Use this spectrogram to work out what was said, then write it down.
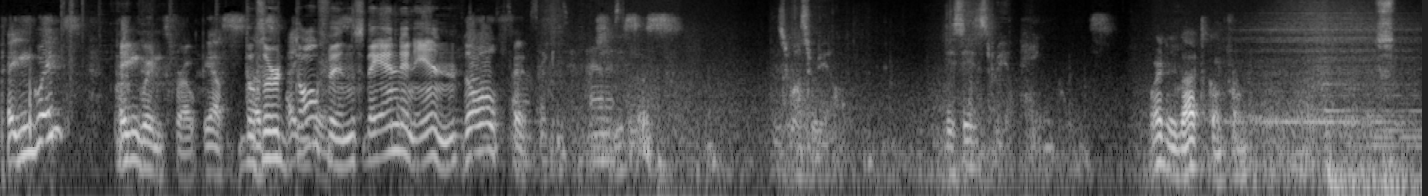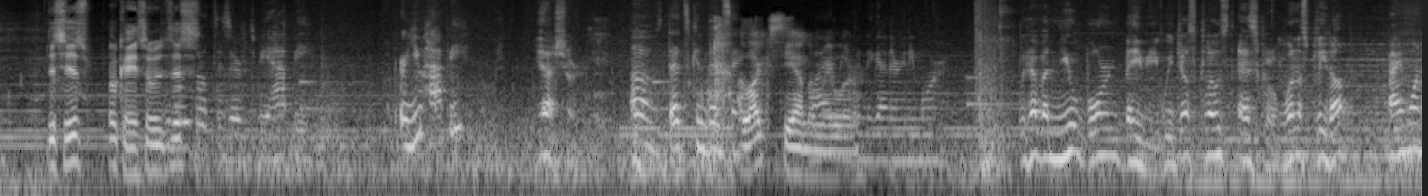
penguins? Penguins, bro. Yes. those that's are penguins. dolphins. They end in in. Dolphins. Sounds like it's a fantasy. Jesus. This was real. This is real. Penguins. Where did that come from? This is okay. So is this? We this? both deserve to be happy. Are you happy? Yeah, sure. Oh, that's convincing. I like Sienna Why are we Miller. together anymore? We have a newborn baby. We just closed escrow. You want to split up? I want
